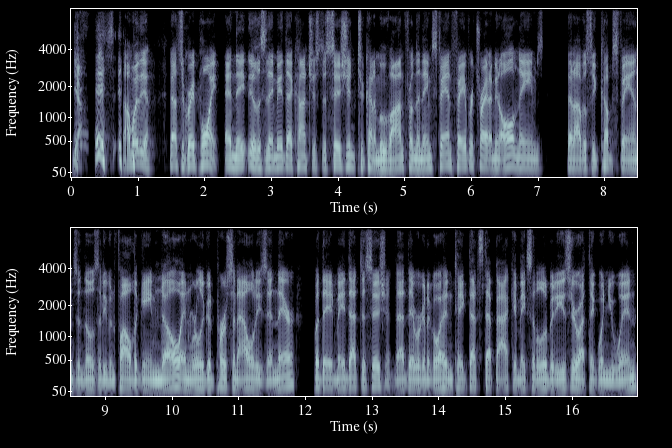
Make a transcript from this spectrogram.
Yeah, I'm with you. That's a great point. And they you know, listen, they made that conscious decision to kind of move on from the names. Fan favorites, right? I mean, all names that obviously Cubs fans and those that even follow the game know, and really good personalities in there. But they had made that decision that they were going to go ahead and take that step back. It makes it a little bit easier, I think, when you win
